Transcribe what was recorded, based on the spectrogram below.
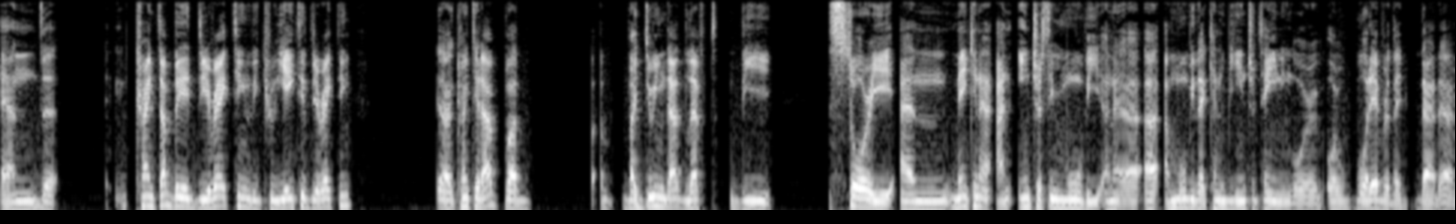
and uh, cranked up the directing, the creative directing, uh, cranked it up, but uh, by doing that, left the story and making a, an interesting movie and a, a, a, movie that can be entertaining or or whatever that that uh,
